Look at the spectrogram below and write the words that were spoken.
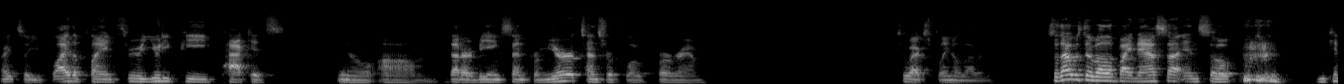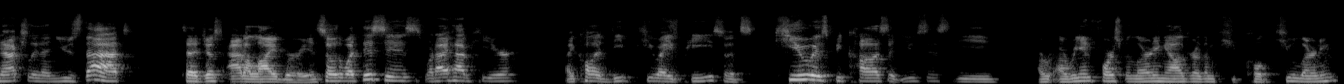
right? So you fly the plane through UDP packets, you know, um, that are being sent from your TensorFlow program to X-Plane 11. So that was developed by NASA, and so you can actually then use that to just add a library. And so what this is, what I have here, I call it deep QAP. So it's Q is because it uses the a, a reinforcement learning algorithm called Q learning.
